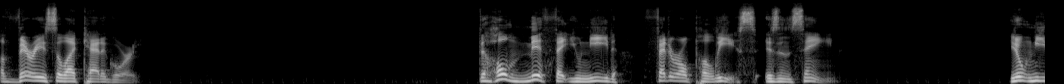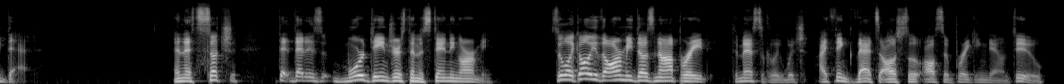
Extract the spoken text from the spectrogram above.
a very select category. The whole myth that you need federal police is insane. You don't need that. And that's such that that is more dangerous than a standing army. So like, oh, yeah, the army doesn't operate domestically, which I think that's also also breaking down too.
